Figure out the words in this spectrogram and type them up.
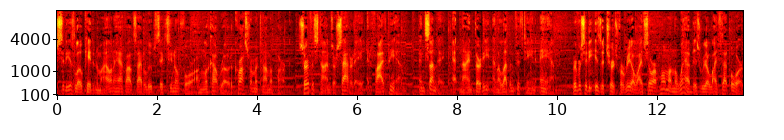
City is located a mile and a half outside of Loop 1604 on Lookout Road across from Retama Park. Service times are Saturday at 5 p.m. and Sunday at 9:30 and 11:15 a.m. River City is a church for real life, so our home on the web is reallife.org.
